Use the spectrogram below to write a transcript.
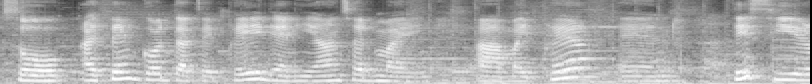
So i thank god that i prayed and he answered my uh, my prayer. And this year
